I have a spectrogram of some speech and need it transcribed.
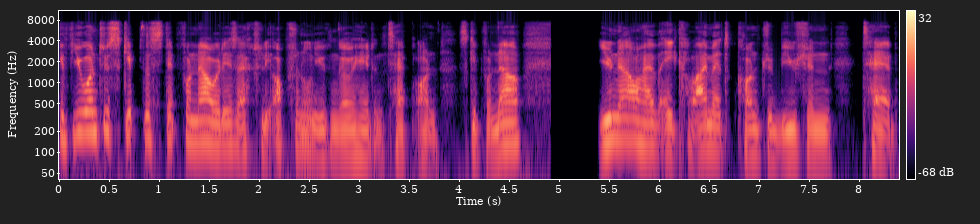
If you want to skip this step for now, it is actually optional. You can go ahead and tap on skip for now. You now have a climate contribution tab,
